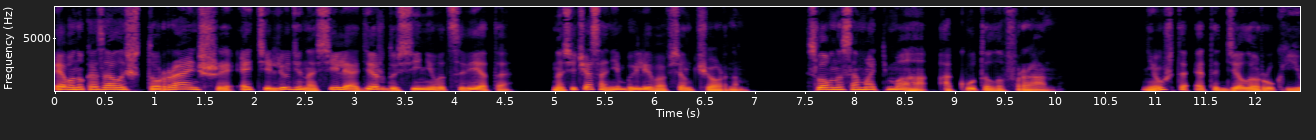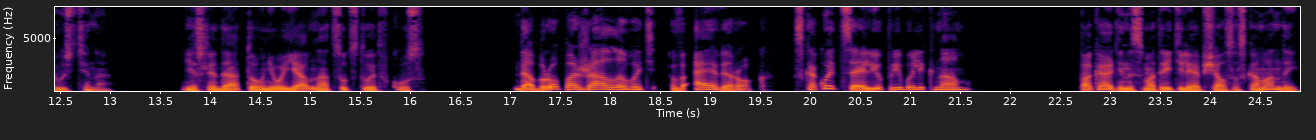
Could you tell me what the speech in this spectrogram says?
Эвану казалось, что раньше эти люди носили одежду синего цвета, но сейчас они были во всем черном. Словно сама тьма окутала Фран. Неужто это дело рук Юстина? Если да, то у него явно отсутствует вкус. «Добро пожаловать в Эверок. С какой целью прибыли к нам?» Пока один из смотрителей общался с командой,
